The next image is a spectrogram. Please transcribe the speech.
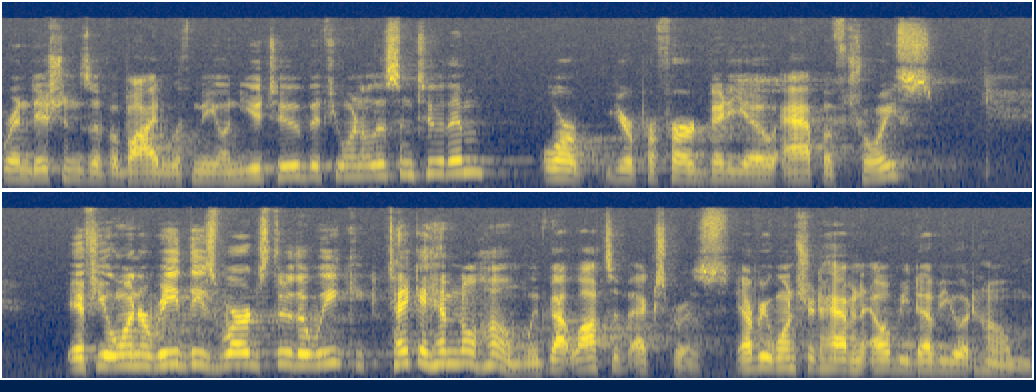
renditions of Abide With Me on YouTube if you want to listen to them, or your preferred video app of choice. If you want to read these words through the week, take a hymnal home. We've got lots of extras. Everyone should have an LBW at home.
